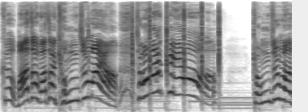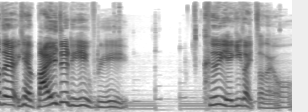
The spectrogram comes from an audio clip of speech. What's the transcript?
그래서 맞아, 맞아, 경주마야, 정확해요. 경주마들 이게 말들이 우리 그 얘기가 있잖아요.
